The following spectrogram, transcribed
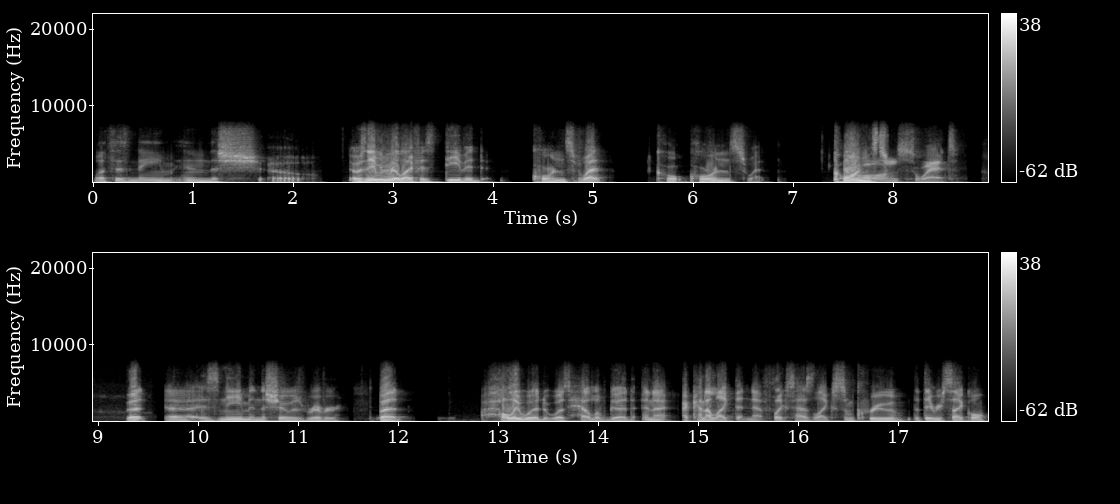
what's his name in the show? Oh, his name in real life is David Corenswet. Cor- Corenswet. Corns Corn sweat. but uh, his name in the show is River. But Hollywood was hell of good, and I, I kind of like that Netflix has like some crew that they recycle.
